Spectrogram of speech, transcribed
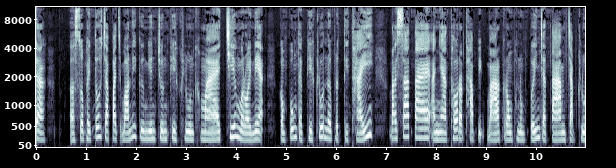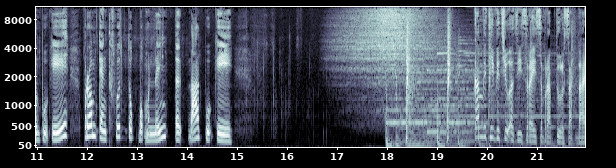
ចា សូមឲ្យទោសចាបច្ចុប្បន្ននេះគឺមានជនភៀសខ្លួនខ្មែរជាង100នាក់កំពុងតែភៀសខ្លួននៅប្រទេសថៃដោយសារតែអាជ្ញាធររដ្ឋាភិបាលក្រុងភ្នំពេញចាតាមចាប់ខ្លួនពួកគេព្រមទាំងធ្វើទុកបុកម្នេញទៅដល់ពួកគេកម្មវិធី Vithu Azizi ស្រីសម្រាប់ទូរស័ព្ទដៃ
